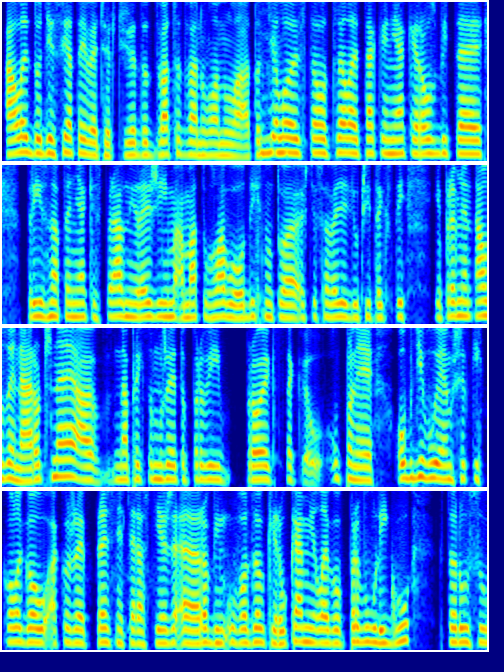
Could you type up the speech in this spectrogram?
ale do 10. večer, čiže do 22.00. A to telo je z toho celé také nejaké rozbité, prísť na ten nejaký správny režim a mať tú hlavu oddychnutú a ešte sa vedieť učiť texty je pre mňa naozaj náročné a napriek tomu, že je to prvý projekt, tak úplne obdivujem všetkých kolegov, akože presne teraz tiež e, robím úvodzovky rukami, lebo prvú ligu, ktorú sú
